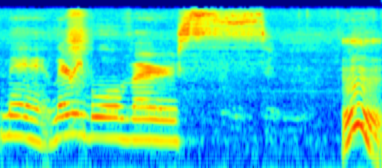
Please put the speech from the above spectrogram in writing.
Man, Larry Bull versus. Hmm.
